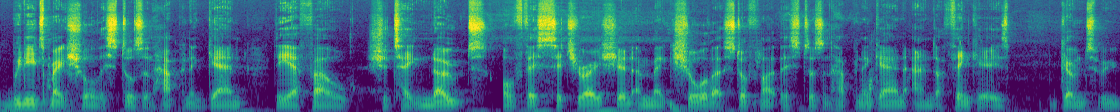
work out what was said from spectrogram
we need to make sure this doesn't happen again. The EFL should take note of this situation and make sure that stuff like this doesn't happen again. And I think it is going to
